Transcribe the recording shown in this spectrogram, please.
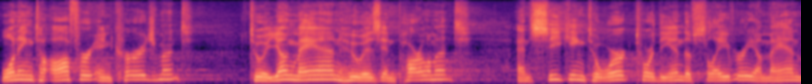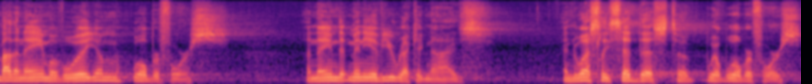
wanting to offer encouragement to a young man who is in Parliament and seeking to work toward the end of slavery, a man by the name of William Wilberforce, a name that many of you recognize. And Wesley said this to Wilberforce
